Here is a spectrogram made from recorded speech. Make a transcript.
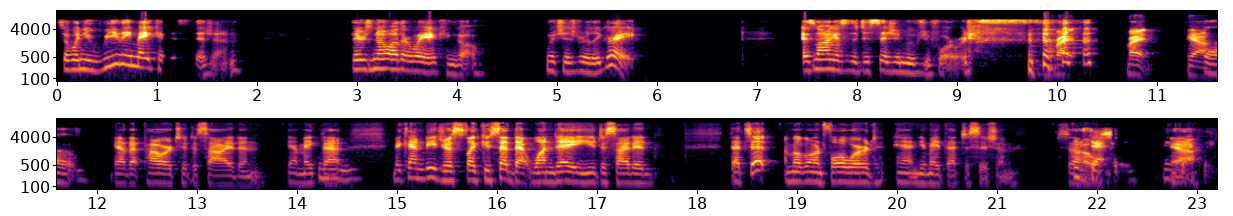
So when you really make a decision, there's no other way it can go, which is really great as long as the decision moves you forward. right. Right. Yeah. So, yeah. That power to decide and yeah, make that. Mm-hmm. And it can be just like you said, that one day you decided that's it. I'm going forward and you made that decision. So exactly. Exactly. Yeah.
